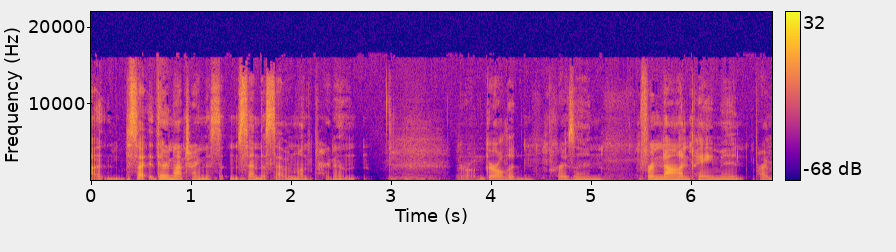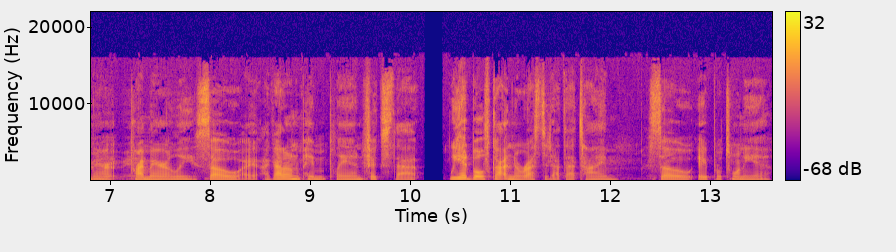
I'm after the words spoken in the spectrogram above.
I'm beside, they're not trying to send a seven month pregnant girl, girl to prison for non-payment primar- primarily. So I, I got on a payment plan, fixed that. We had both gotten arrested at that time. So April 20th,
